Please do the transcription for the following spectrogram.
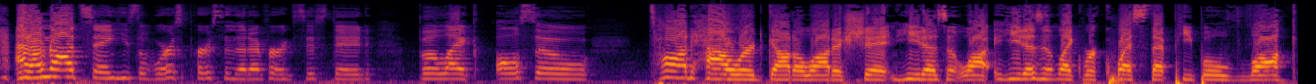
And I'm not saying he's the worst person that ever existed, but like also Todd Howard got a lot of shit and he doesn't lock he doesn't like request that people lock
